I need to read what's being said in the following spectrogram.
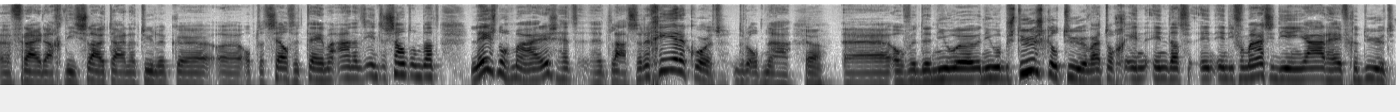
uh, vrijdag, die sluit daar natuurlijk uh, uh, op datzelfde thema aan. Het is interessant omdat, lees nog maar eens, het, het laatste regeerakkoord erop na. Ja. over de nieuwe, nieuwe bestuurscultuur, waar toch in, in, dat, in, in die formatie die een jaar heeft geduurd.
